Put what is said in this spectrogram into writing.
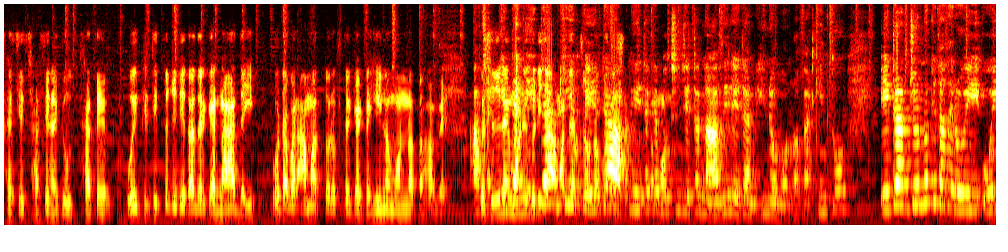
ফ্যাসিস্ট হাসিনাকে উৎখাতে ওই কৃতিত্ব যদি তাদেরকে না দেই ওটা আবার আমার তরফ থেকে একটা হীনমন্যতা হবে আচ্ছা, সেজন্য মনে করি যে আমাদের এটা আপনি এটাকে। বলছেন যেটা না দিলে এটা হীনমন্যতা কিন্তু এটার জন্য কি তাদের ওই ওই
